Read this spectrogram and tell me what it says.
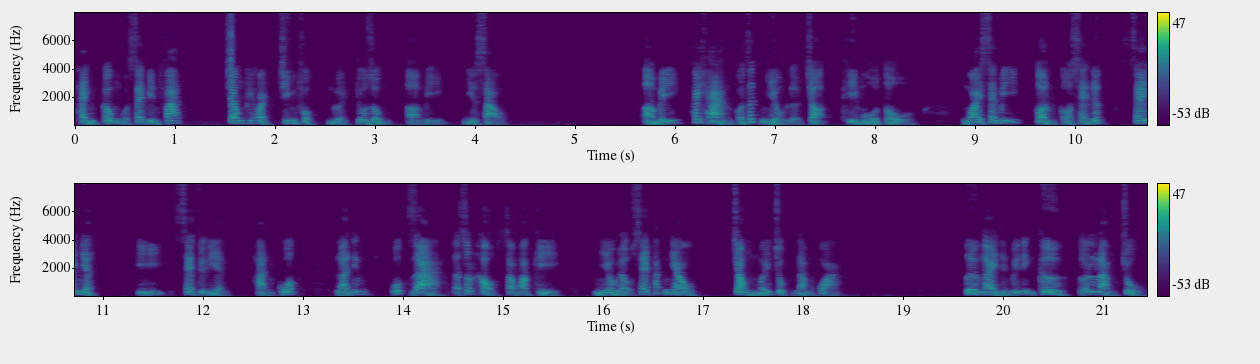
thành công của xe VinFast trong kế hoạch chinh phục người tiêu dùng ở Mỹ như sau. Ở Mỹ, khách hàng có rất nhiều lựa chọn khi mua ô tô. Ngoài xe Mỹ còn có xe Đức, xe Nhật, Ý, xe Thụy Điển, Hàn Quốc là những quốc gia đã xuất khẩu sang Hoa Kỳ nhiều hiệu xe khác nhau trong mấy chục năm qua. Từ ngày đến Mỹ định cư, tôi đã làm chủ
